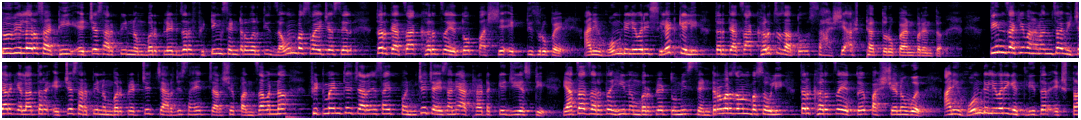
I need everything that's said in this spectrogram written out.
टू व्हीलरसाठी H S R P number plate जर फिटिंग सेंटरवरती जाऊन बसवायची असेल तर त्याचा खर्च येतो पाचशे एकतीस रुपये. आणि होम डिलिव्हरी सिलेक्ट केली तर त्याचा खर्च जातो सहाशे अठ्ठ्याहत्तर रुपयांपर्यंत. तीन चाकी वाहनांचा विचार केला तर H S R P number प्लेटचे चार्जेस आहेत चारशे पंचावन्न फिटमेंटचे चार्जेस आहेत पंचेचाळीस आणि अठरा टक्के जी एस टी याचाच अर्थ ही नंबर प्लेट तुम्ही सेंटरवर जाऊन बसवली तर खर्च येतोय पाचशे नव्वद. आणि होम डिलिव्हरी घेतली तर एक्स्ट्रा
